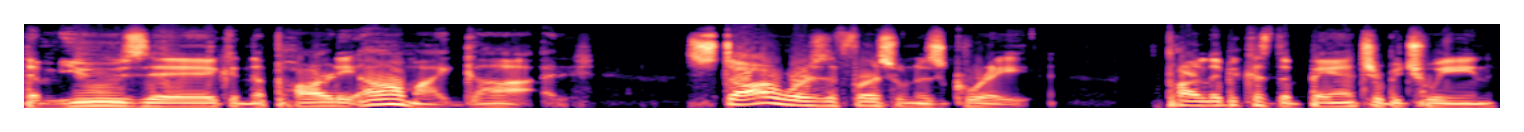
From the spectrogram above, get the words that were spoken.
the music and the party. Oh my god. Star Wars the first one was great. Partly because the banter between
